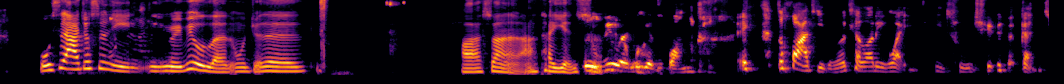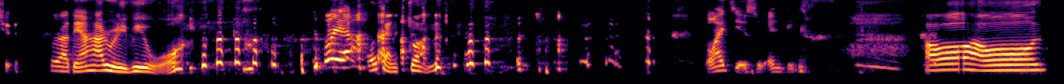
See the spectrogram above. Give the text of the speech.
不是啊，就是你 你 review 人，我觉得，好啊，算了啦，太严肃。review 人的眼光，哎，这话题怎么跳到另外一一出去的感觉？对啊，等下他 review 我。对呀，我想赚。赶快结束 ending。好哦，好哦，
